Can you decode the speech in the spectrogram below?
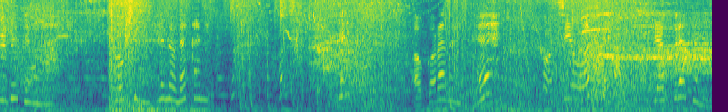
全ては武器の手の中に。怒らないで。星を分けて。安らかに。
